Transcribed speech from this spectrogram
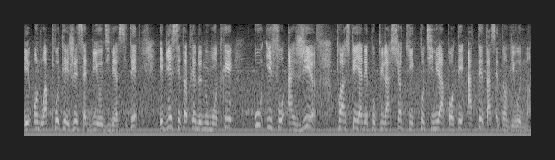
et on doit protéger cette biodiversité, eh bien, c'est en train de nous montrer où il faut agir parce qu'il y a des populations qui continuent à porter atteinte à cet environnement.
